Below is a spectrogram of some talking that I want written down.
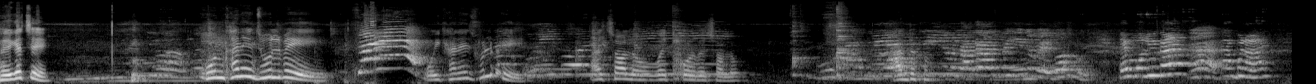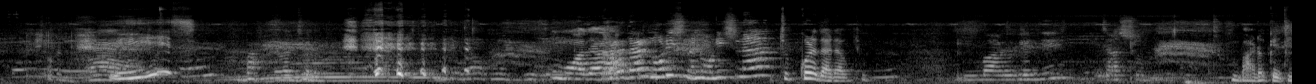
হয়ে গেছে? কোনখানে ঝুলবে? ওইখানে ঝুলবে? আর চলো ওয়েট করবে চলো। আর দেখো। ইস চুপ করে দাঁড়াও চুপ। বারো কেজি,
